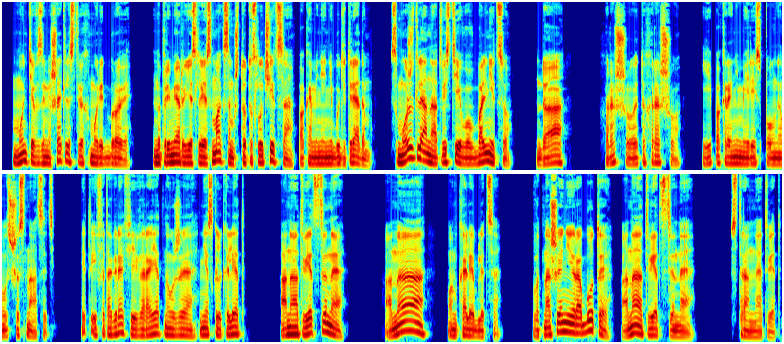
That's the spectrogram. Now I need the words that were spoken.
— Монти в замешательстве хмурит брови. «Например, если с Максом что-то случится, пока меня не будет рядом, Сможет ли она отвезти его в больницу? Да. Хорошо, это хорошо. Ей, по крайней мере, исполнилось 16. Этой фотографии, вероятно, уже несколько лет. Она ответственная? Она... Он колеблется. В отношении работы она ответственная. Странный ответ.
